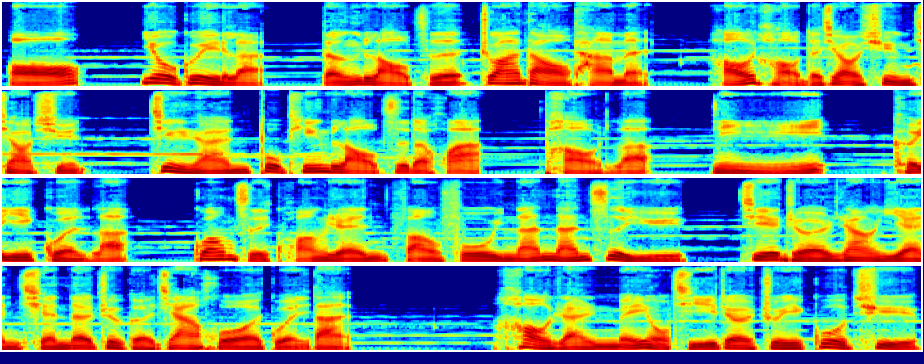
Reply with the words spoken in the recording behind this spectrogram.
哦，又跪了。等老子抓到他们，好好的教训教训！竟然不听老子的话跑了，你可以滚了！光子狂人仿佛喃喃自语，接着让眼前的这个家伙滚蛋。浩然没有急着追过去，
